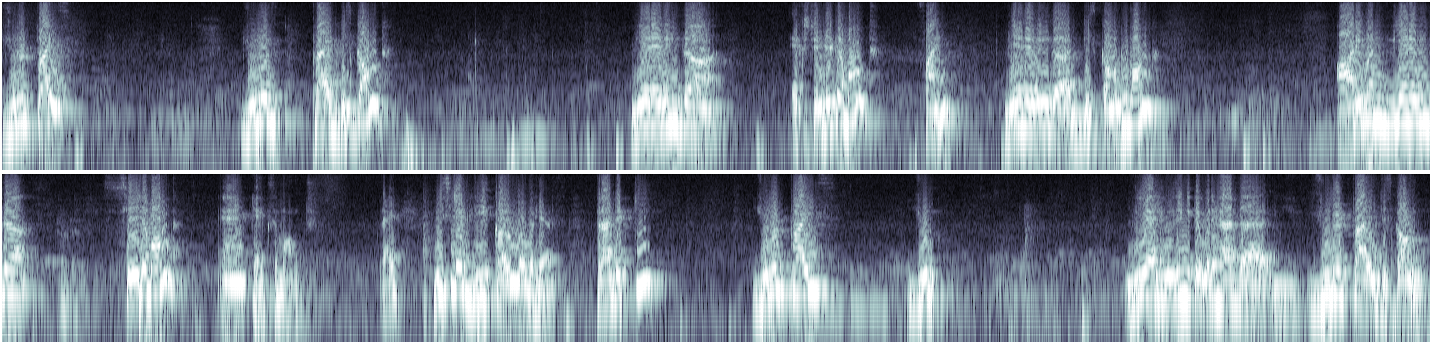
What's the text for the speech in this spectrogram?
unit price unit price discount we are having the extended amount fine. We are having the discount amount or even we are having the sale amount and tax amount right? We select these column over here. Product key unit price un we are using it over here the unit price discount.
